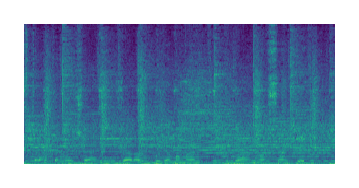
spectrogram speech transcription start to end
Втрата м'яча. Зараз буде момент для Норсен Атлетик.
